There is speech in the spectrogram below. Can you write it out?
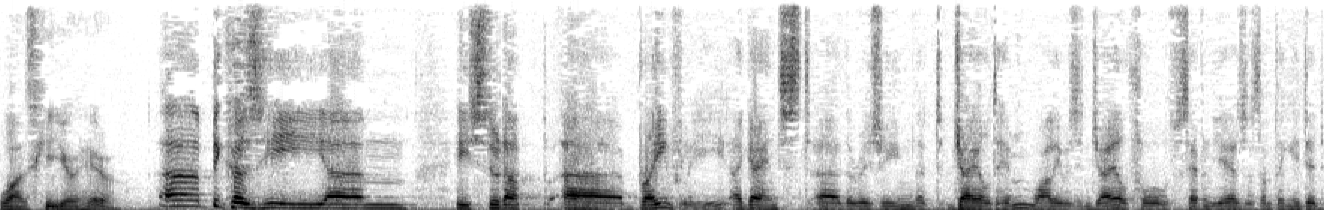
was he your hero? Uh, because he um, he stood up uh, bravely against uh, the regime that jailed him while he was in jail for seven years or something. He did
